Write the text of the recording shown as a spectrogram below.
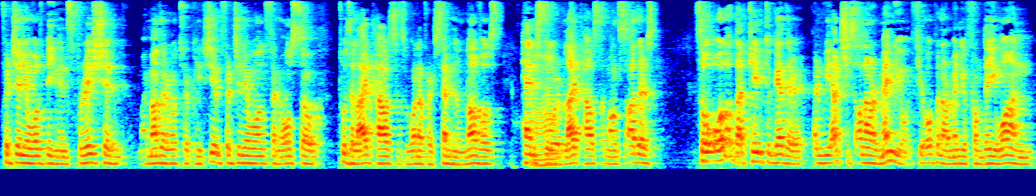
Virginia Woolf being an inspiration. My mother wrote her PhD on Virginia Woolf and also To the Lighthouse is one of her seminal novels, hence the word lighthouse amongst others. So all of that came together and we actually, it's on our menu. If you open our menu from day one,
